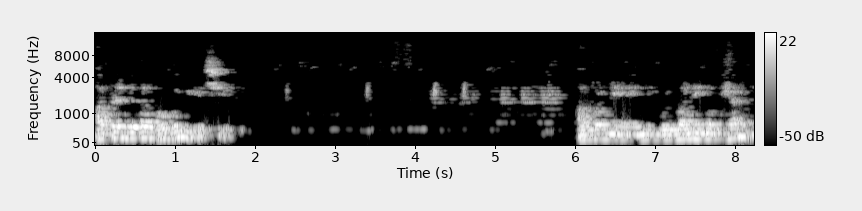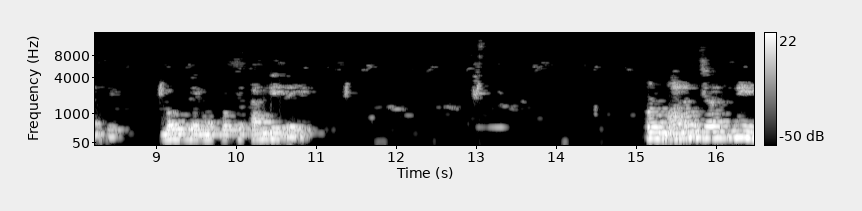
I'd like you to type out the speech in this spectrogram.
આપણે બધા ભોગવીએ છીએ આપણને એની કુરબાનીનો ખ્યાલ નથી. બહુ તેનો ફોટો તાંગી દઈએ પણ માનવ જાતની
